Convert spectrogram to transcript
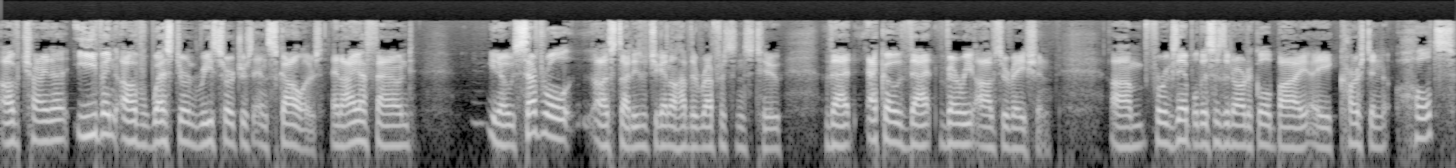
of China, even of Western researchers and scholars. And I have found, you know, several uh, studies, which again I'll have the references to, that echo that very observation. Um, for example, this is an article by a Carsten Holz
